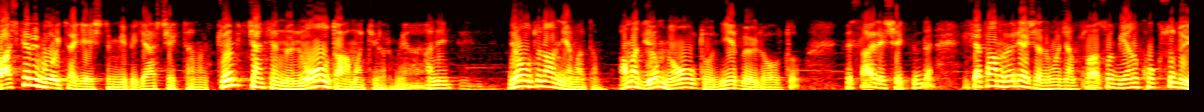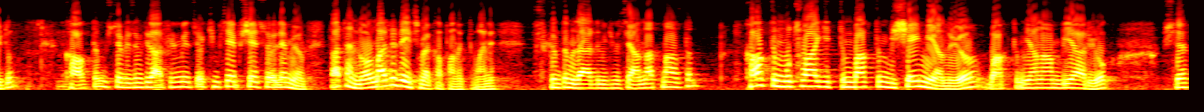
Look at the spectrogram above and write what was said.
başka bir boyuta geçtim gibi gerçekten. Diyorum ki kendi kendime ne oldu ama? diyorum ya. Hani ne olduğunu anlayamadım. Ama diyorum ne oldu? Niye böyle oldu? vesaire şeklinde. İlk hatamı öyle yaşadım hocam? Sonra sonra bir yanık kokusu duydum. Kalktım işte bizimkiler filmi izliyor kimseye bir şey söylemiyorum. Zaten normalde de içime kapanıktım. Hani sıkıntımı derdimi kimseye anlatmazdım Kalktım mutfağa gittim baktım bir şey mi yanıyor? Baktım yanan bir yer yok. İşte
